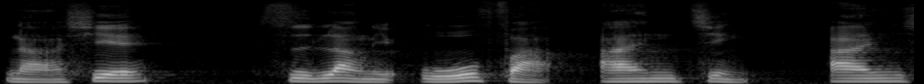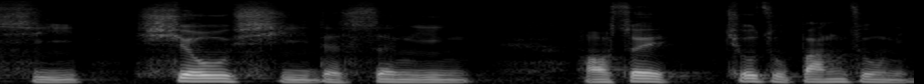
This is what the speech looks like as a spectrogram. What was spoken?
哪些？是让你无法安静、安息、休息的声音。好，所以求主帮助你。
